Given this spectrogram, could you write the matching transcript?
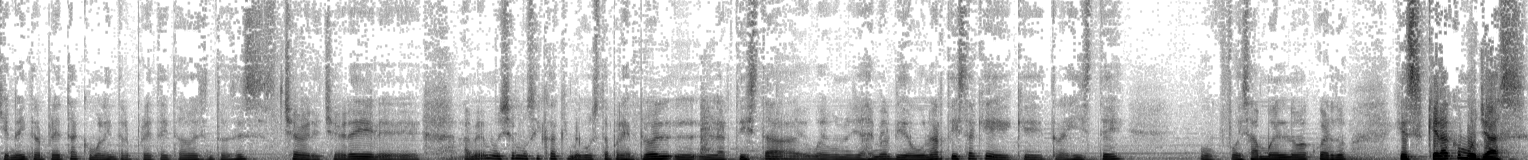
quién la interpreta, cómo la interpreta y todo eso. Entonces, chévere, chévere. eh, a mí hay mucha música que me gusta. Por ejemplo, el, artista, eh, bueno, ya se me olvidó, un artista que, que trajiste, o fue Samuel, no me acuerdo, que, es, que era como jazz.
